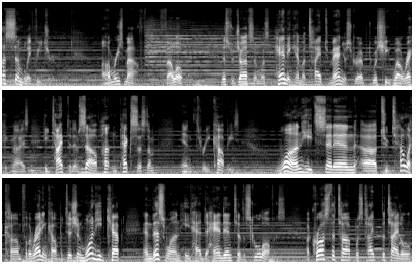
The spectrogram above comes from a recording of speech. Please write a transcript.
assembly feature. Omri's mouth fell open. Mr. Johnson was handing him a typed manuscript, which he well recognized. He typed it himself, Hunt and Peck system, in three copies. One he'd sent in uh, to Telecom for the writing competition, one he'd kept, and this one he'd had to hand in to the school office. Across the top was typed the title,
